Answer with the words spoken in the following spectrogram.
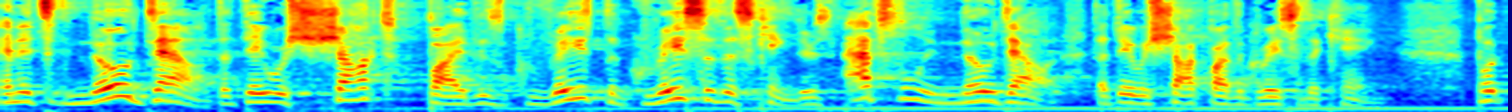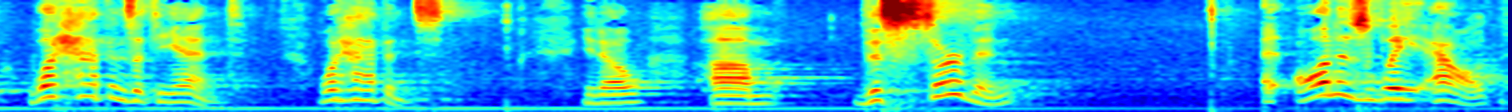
And it's no doubt that they were shocked by this grace, the grace of this king. There's absolutely no doubt that they were shocked by the grace of the king. But what happens at the end? What happens? You know, um, this servant, on his way out,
